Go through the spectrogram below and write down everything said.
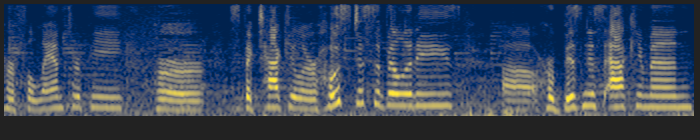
Her philanthropy, her spectacular hostess abilities, uh, her business acumen.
